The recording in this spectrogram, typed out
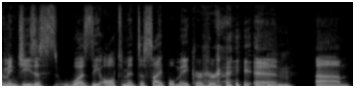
I mean, Jesus was the ultimate disciple maker, right? And Mhm. um,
